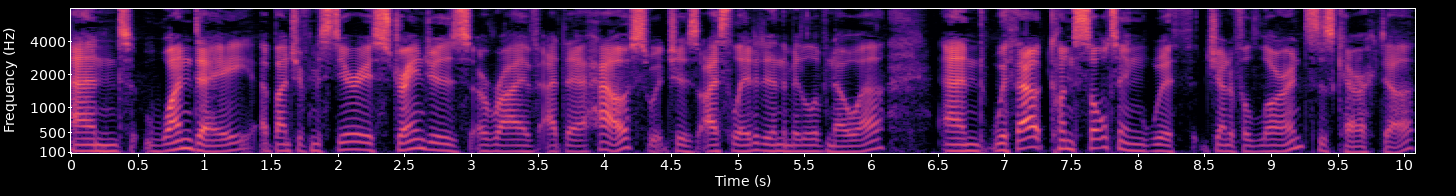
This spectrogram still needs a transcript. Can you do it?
And one day, a bunch of mysterious strangers arrive at their house, which is isolated in the middle of nowhere. And without consulting with Jennifer Lawrence's character,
